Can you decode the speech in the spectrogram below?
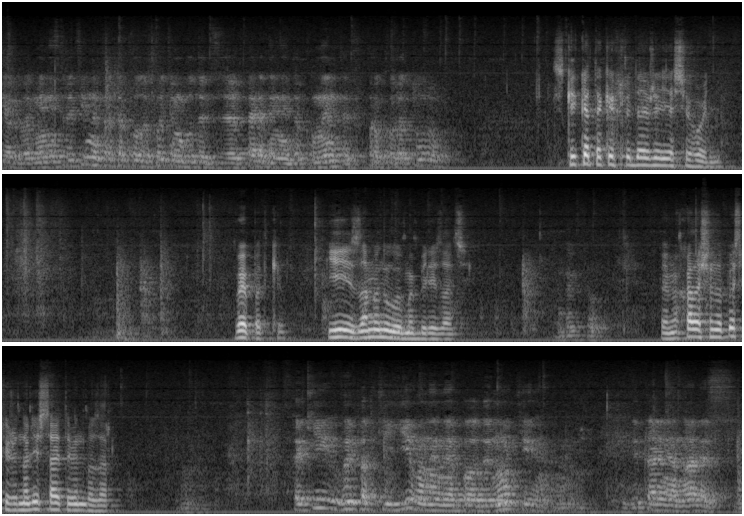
чергу адміністративні протоколи, потім будуть е, передані документи в прокуратуру. Скільки таких людей вже є сьогодні? Випадків. І за минулу мобілізацію. Так. Е, Михайло Шанописький, журналіст сайту Вінбазар. Такі випадки є, вони не поодинокі. Детальний аналіз, е,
